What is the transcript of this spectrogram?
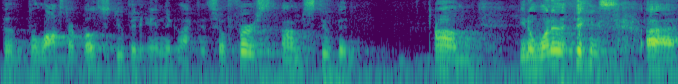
The, the lost are both stupid and neglected. So first, um, stupid. Um, you know, one of the things, uh,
